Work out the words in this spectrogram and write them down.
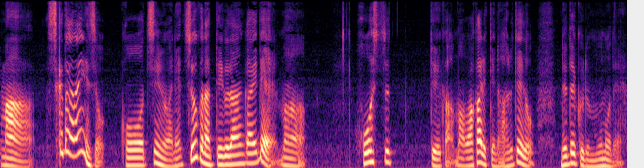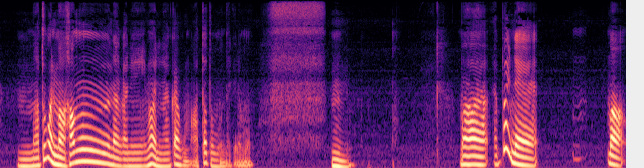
まあ、仕方がないんですよ。こう、チームがね、強くなっていく段階で、まあ、放出っていうか、まあ、別れっていうのはある程度出てくるもので、うん、まあ、特にまあ、ハムなんかに今まで何回もあったと思うんだけども、うん。まあ、やっぱりね、ま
